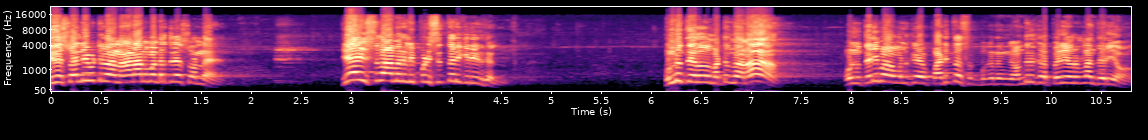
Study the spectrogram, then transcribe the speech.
இதை சொல்லிவிட்டு நான் நாடாளுமன்றத்திலே சொன்னேன். ஏன் இஸ்லாமியர்கள் இப்படி சித்தரிக்கிறீர்கள்? முன்னூத்தி எழுபது மட்டும்தானா? ஒன்று தெரியுமா அவங்களுக்கு படித்த வந்திருக்கிற பெரியவர்கள்லாம் தெரியும்.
